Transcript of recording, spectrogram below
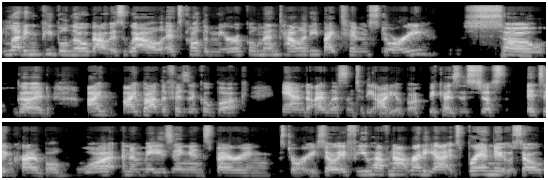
letting people know about as well. It's called The Miracle Mentality by Tim Storey. So good. I I bought the physical book and I listened to the audiobook because it's just it's incredible. What an amazing, inspiring story. So if you have not read it yet, it's brand new. So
